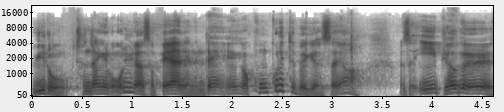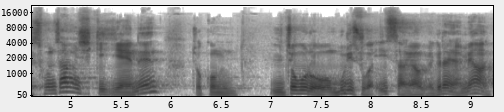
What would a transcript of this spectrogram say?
위로 천장 위로 올려서 빼야 되는데 여기가 콘크리트 벽이었어요. 그래서 이 벽을 손상을 시키기에는 조금 일적으로 무리수가 있어요. 왜 그러냐면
